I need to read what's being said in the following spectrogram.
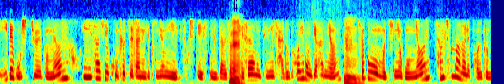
250조에 보면 허위 사실 공표죄라는 게 분명히 적시돼 있습니다. 그래서 네. 계산 등의 자료를 허위 공개하면 음. 최고 뭐 징역 5년 3천만 원의 벌금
